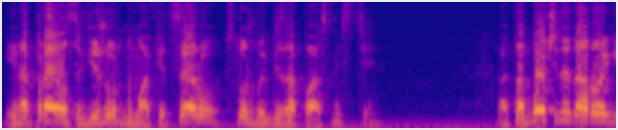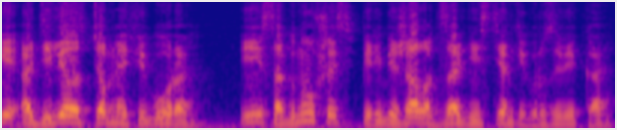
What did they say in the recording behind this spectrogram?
и направился к дежурному офицеру службы безопасности. От обочины дороги отделилась темная фигура и, согнувшись, перебежала к задней стенке грузовика.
